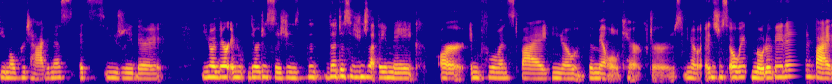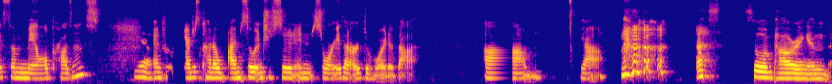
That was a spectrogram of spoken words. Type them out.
female protagonists it's usually their you know their in their decisions the, the decisions that they make are influenced by you know the male characters. You know it's just always motivated by some male presence. Yeah. And for me i just kind of i'm so interested in stories that are devoid of that. Um yeah. That's so empowering and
